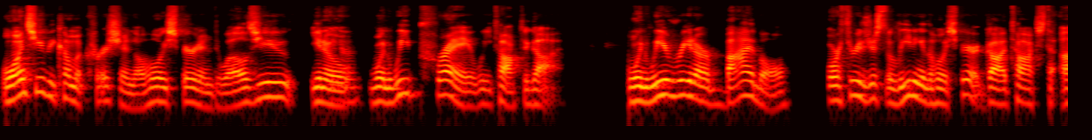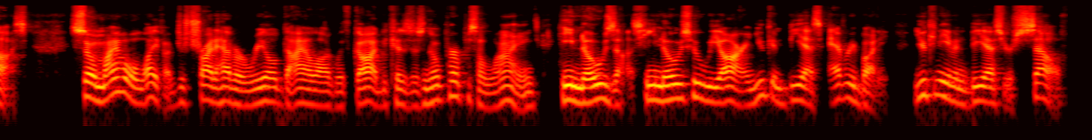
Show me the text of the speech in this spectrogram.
once you become a Christian, the Holy Spirit indwells you. You know, Yeah. when we pray, we talk to God. When we read our Bible or through just the leading of the Holy Spirit, God talks to us. So my whole life, I've just tried to have a real dialogue with God because there's no purpose of lying. He knows us, He knows who we are, and you can BS everybody. You can even BS yourself,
